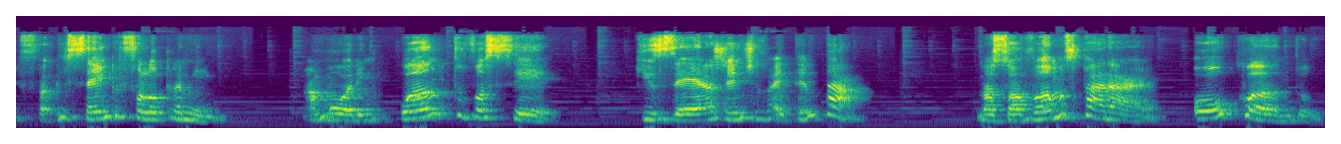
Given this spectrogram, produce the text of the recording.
Ele sempre falou para mim: amor, enquanto você quiser, a gente vai tentar. Nós só vamos parar ou quando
